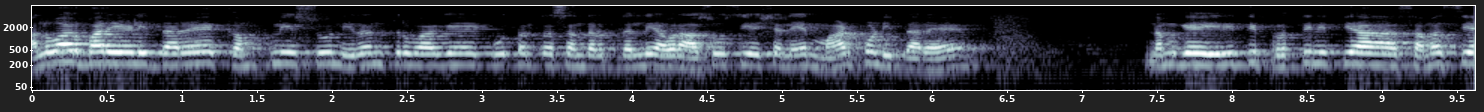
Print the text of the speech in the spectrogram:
ಹಲವಾರು ಬಾರಿ ಹೇಳಿದ್ದಾರೆ, ಕಂಪ್ನೀಸು ನಿರಂತರವಾಗಿ ಕೂತಂಥ ಸಂದರ್ಭದಲ್ಲಿ ಅವರ ಅಸೋಸಿಯೇಷನ್ ಏನು ಮಾಡ್ಕೊಂಡಿದ್ದಾರೆ. ನಮಗೆ ಈ ರೀತಿ ಪ್ರತಿನಿತ್ಯ ಸಮಸ್ಯೆ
